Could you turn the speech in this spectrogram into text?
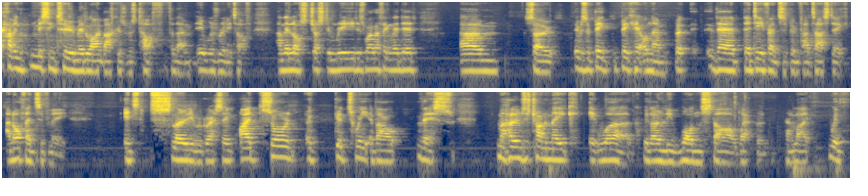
having missing two mid linebackers was tough for them. It was really tough, and they lost Justin Reid as well. I think they did. Um, so it was a big, big hit on them. But their their defense has been fantastic, and offensively, it's slowly regressing. I saw a good tweet about this. Mahomes is trying to make it work with only one star weapon, and like with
